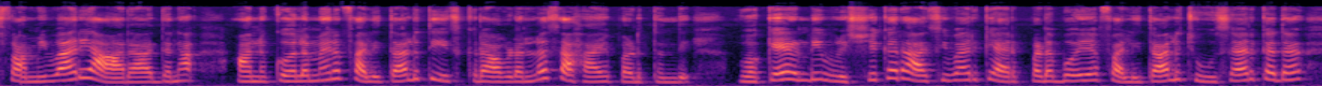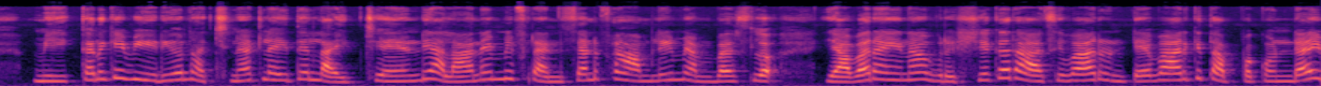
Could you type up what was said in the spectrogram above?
స్వామివారి ఆరాధన అనుకూలమైన ఫలితాలు తీసుకురావడంలో సహాయపడుతుంది. ఓకే అండి వృశ్చిక రాశి వారికి ఏర్పడబోయే ఫలితాలు చూశారు కదా? మీకు కనుక వీడియో నచ్చినట్లయితే లైక్ చేయండి. అలానే మీ ఫ్రెండ్స్ అండ్ ఫ్యామిలీ మెంబర్స్లో ఎవరైనా వృశ్చిక రాశి వారు ఉంటే వారికి తప్పకుండా ఈ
